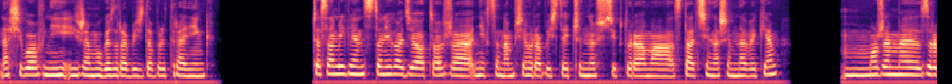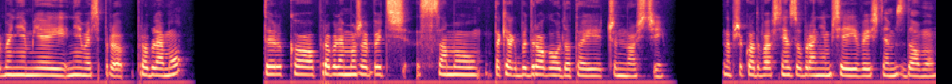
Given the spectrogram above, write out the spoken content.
na siłowni i że mogę zrobić dobry trening. Czasami więc to nie chodzi o to, że nie chce nam się robić tej czynności, która ma stać się naszym nawykiem. Możemy z robieniem jej nie mieć pro problemu, tylko problem może być z samą, tak jakby drogą do tej czynności. Na przykład właśnie z ubraniem się i wyjściem z domu.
